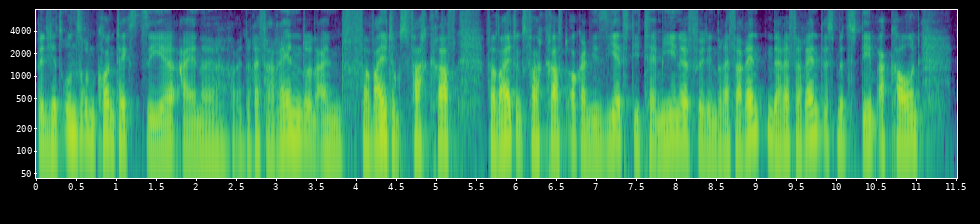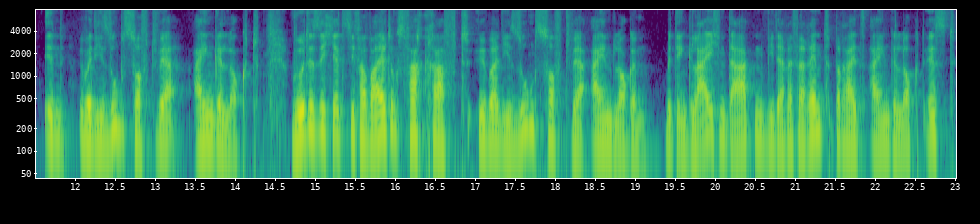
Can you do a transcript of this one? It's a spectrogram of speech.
wenn ich jetzt unseren Kontext sehe, eine, ein Referent und ein Verwaltungsfachkraft. Verwaltungsfachkraft organisiert die Termine für den Referenten. Der Referent ist mit dem Account in, über die Zoom-Software eingeloggt. Würde sich jetzt die Verwaltungsfachkraft über die Zoom-Software einloggen, mit den gleichen Daten wie der Referent bereits eingeloggt ist,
